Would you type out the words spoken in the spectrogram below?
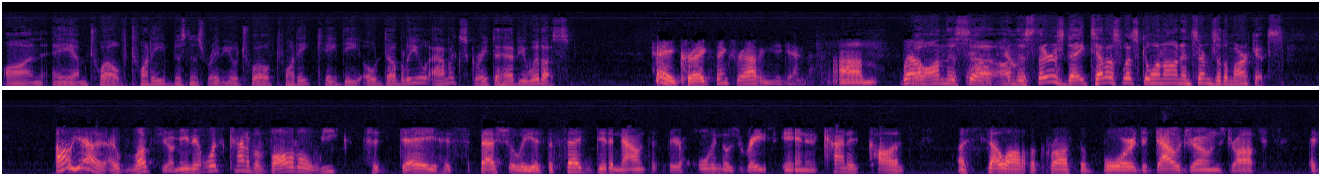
on AM 1220, Business Radio 1220, KDOW. Alex, great to have you with us. Hey, Craig. Thanks for having me again. Um, well, well, on this uh, on this Thursday, tell us what's going on in terms of the markets. Oh yeah, I would love to. I mean, it was kind of a volatile week today, especially as the Fed did announce that they're holding those rates in, and it kind of caused a sell-off across the board. The Dow Jones dropped; it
